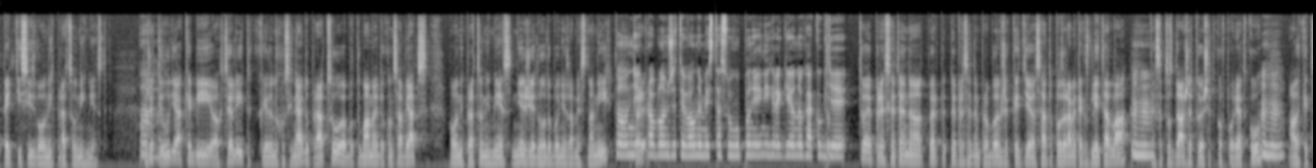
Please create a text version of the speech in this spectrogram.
95 tisíc voľných pracovných miest. Takže tí ľudia, keby e, chceli, tak jednoducho si nájdu prácu, lebo tu máme dokonca viac voľných pracovných miest, než je dlhodobo nezamestnaných. No nie je problém, že tie voľné miesta sú v úplne iných regiónoch, ako kde... To, je presne ten, e, to, je, presne ten problém, že keď e, sa na to pozeráme tak z lietadla, uh-huh. tak sa to zdá, že tu je všetko v poriadku, uh-huh. ale keď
